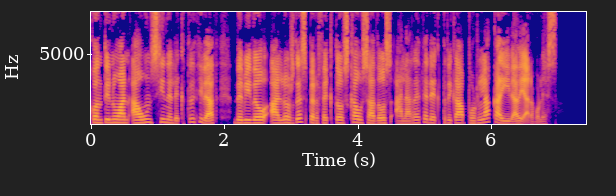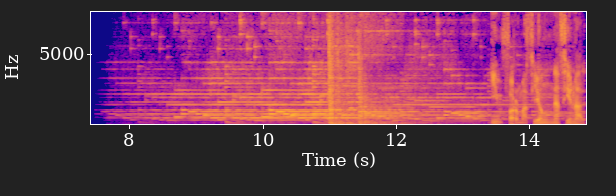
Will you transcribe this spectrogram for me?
continúan aún sin electricidad debido a los desperfectos causados a la red eléctrica por la caída de árboles. Información nacional.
